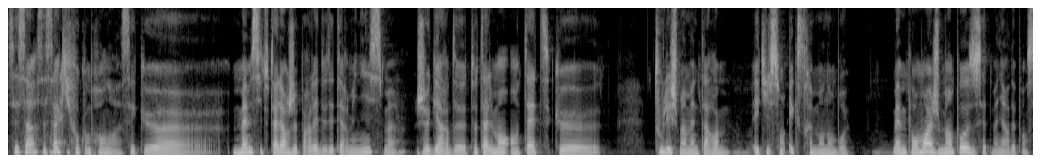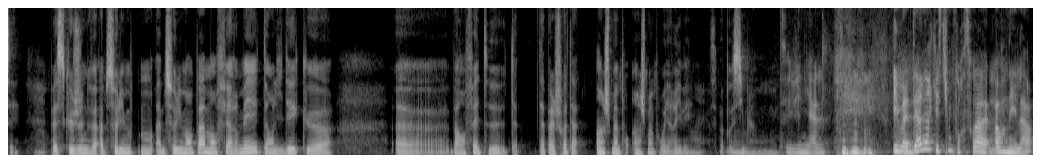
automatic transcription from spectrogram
C'est ça, c'est ça Ouais. qu'il faut comprendre. C'est que euh, même si tout à l'heure je parlais de déterminisme, je garde totalement en tête que tous les chemins mènent à Rome et qu'ils sont extrêmement nombreux. Même pour moi, je m'impose cette manière de penser. Parce que je ne veux absolument, absolument pas m'enfermer dans l'idée que, euh, bah en fait, euh, t'as t'as pas le choix, t'as un chemin pour un chemin pour y arriver. Ouais. C'est pas possible. Hmm, c'est génial et ma dernière question pour toi Mhm. Ornella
